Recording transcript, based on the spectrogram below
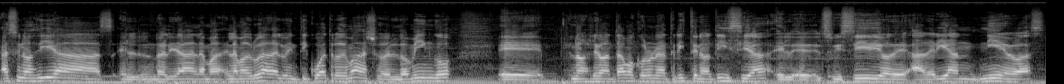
hace unos días, en realidad en la, madrugada del 24 de mayo, del domingo, eh, nos levantamos con una triste noticia, el, suicidio de Adrián Nievas,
